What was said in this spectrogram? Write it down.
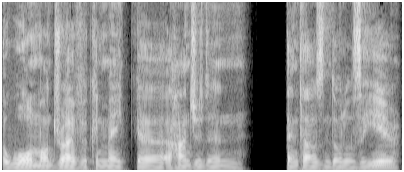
a Walmart driver can make uh, hundred and ten thousand dollars a year,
